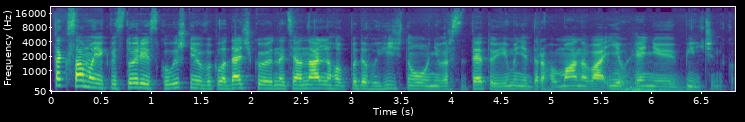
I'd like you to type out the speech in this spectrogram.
Так само, як в історії з колишньою викладачкою Національного педагогічного університету імені Драгоманова Євгенією Більченко.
